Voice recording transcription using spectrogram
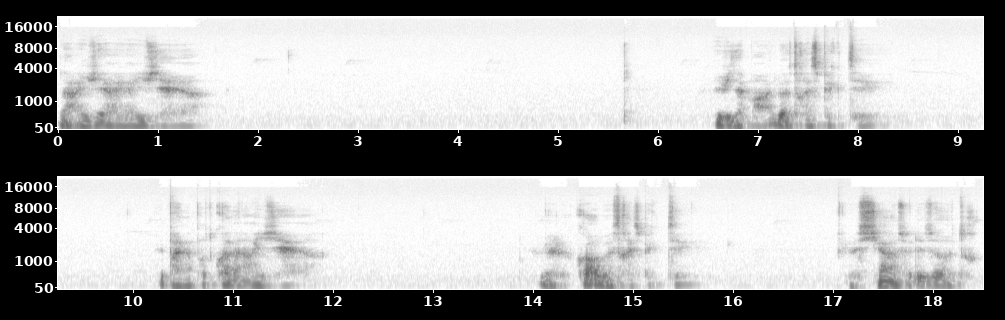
La rivière est rivière. Évidemment, elle doit être respectée. Et pas n'importe quoi dans la rivière. Le corps doit se respecter. Le sien, ceux des autres.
